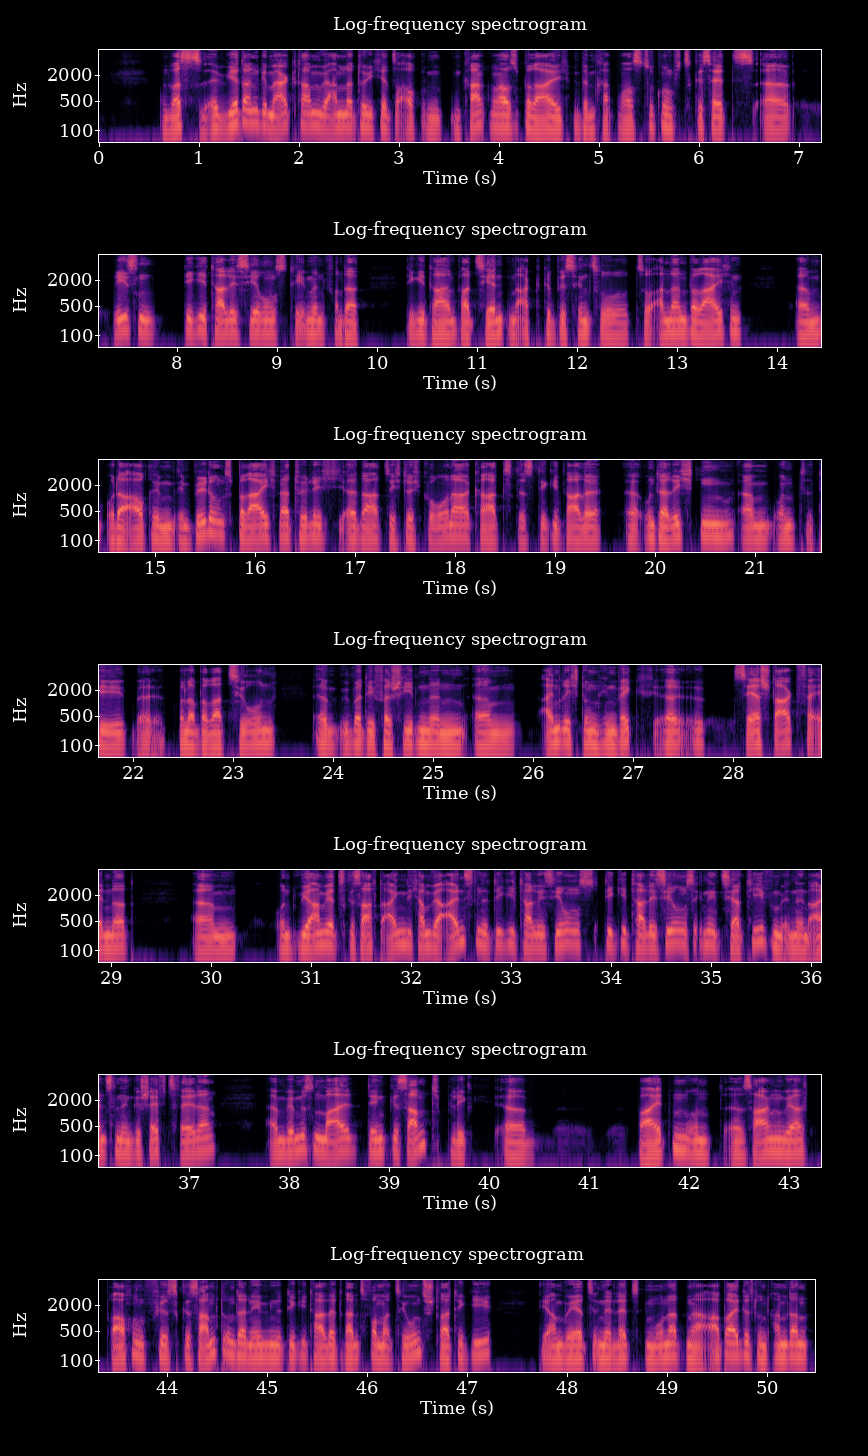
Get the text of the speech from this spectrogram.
Und was äh, wir dann gemerkt haben, wir haben natürlich jetzt auch im, im Krankenhausbereich mit dem Krankenhauszukunftsgesetz äh, riesen Digitalisierungsthemen von der digitalen Patientenakte bis hin zu, zu anderen Bereichen ähm, oder auch im, im Bildungsbereich natürlich. Äh, da hat sich durch Corona gerade das digitale äh, Unterrichten ähm, und die äh, Kollaboration ähm, über die verschiedenen ähm, Einrichtungen hinweg äh, sehr stark verändert. Ähm, und wir haben jetzt gesagt, eigentlich haben wir einzelne Digitalisierungs Digitalisierungsinitiativen in den einzelnen Geschäftsfeldern. Wir müssen mal den Gesamtblick äh, weiten und äh, sagen, wir brauchen fürs Gesamtunternehmen eine digitale Transformationsstrategie. Die haben wir jetzt in den letzten Monaten erarbeitet und haben dann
